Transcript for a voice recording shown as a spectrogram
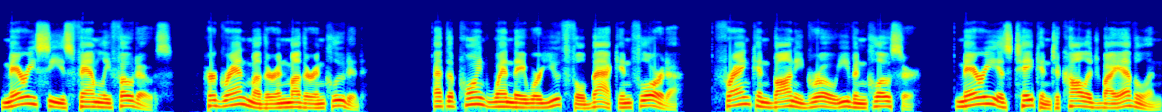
Mary sees family photos her grandmother and mother included. At the point when they were youthful back in Florida, Frank and Bonnie grow even closer. Mary is taken to college by Evelyn,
